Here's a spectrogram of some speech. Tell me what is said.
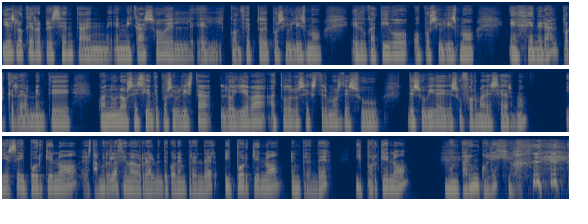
Y es lo que representa, en, mi caso, el, concepto de posibilismo educativo o posibilismo en general, porque realmente cuando uno se siente posibilista lo lleva a todos los extremos de su, de su vida y de su forma de ser, ¿no? Y ese y por qué no está muy relacionado realmente con emprender. ¿Y por qué no emprender? ¿Y por qué no montar un colegio?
